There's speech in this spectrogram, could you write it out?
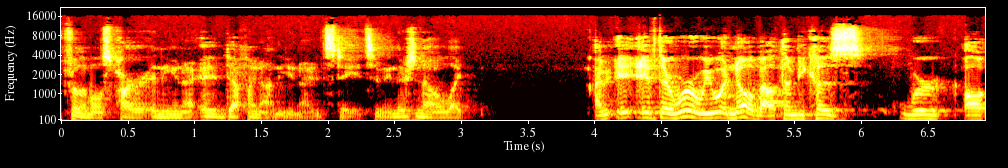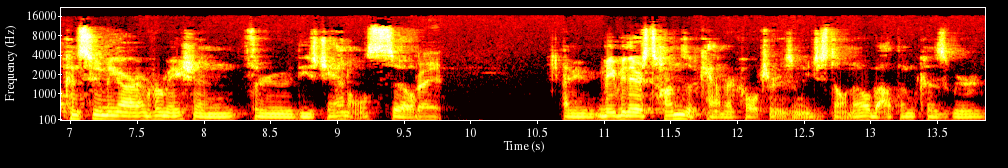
for the most part in the United, eh, definitely not in the United States. I mean, there's no like I mean, if there were, we wouldn't know about them because we're all consuming our information through these channels. So, right I mean, maybe there's tons of countercultures and we just don't know about them because we're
